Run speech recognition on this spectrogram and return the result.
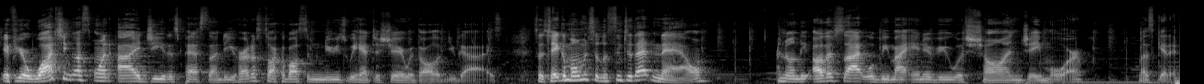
if you're watching us on IG this past Sunday, you heard us talk about some news we had to share with all of you guys. So take a moment to listen to that now. And on the other side will be my interview with Shawn J. Moore. Let's get it.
